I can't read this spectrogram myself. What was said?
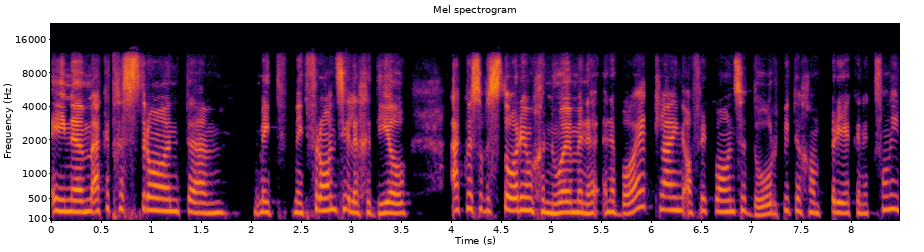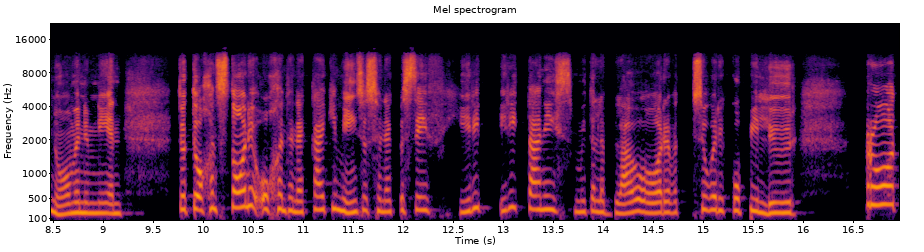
En um, ek het gisterond um, met met Fransie hulle gedeel. Ek was op 'n stadium genooi om in 'n in 'n baie klein Afrikaanse dorpie te gaan preek en ek sal nie name noem nie. En toe ek daar gaan staan die oggend en ek kyk die mense so en ek besef hierdie hierdie tannies met hulle blou hare wat so oor die koppie loer praat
